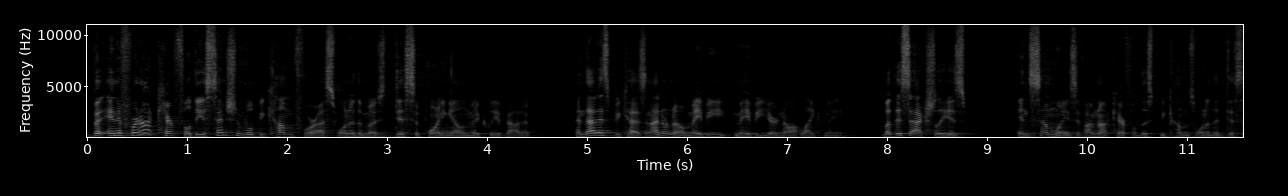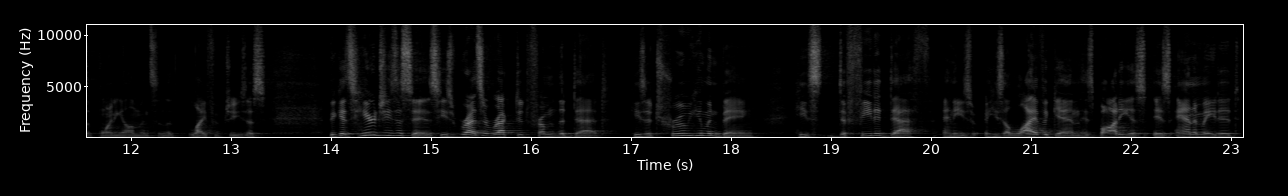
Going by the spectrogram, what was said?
But, and if we're not careful, the ascension will become for us one of the most disappointing elements about it. And that is because, and I don't know, maybe, maybe you're not like me, but this actually is, in some ways, if I'm not careful, this becomes one of the disappointing elements in the life of Jesus. Because here Jesus is, he's resurrected from the dead. He's a true human being. He's defeated death and he's, he's alive again. His body is, is animated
